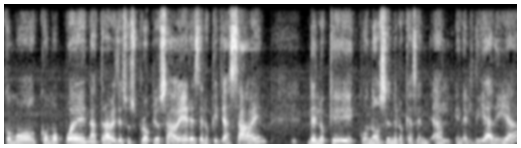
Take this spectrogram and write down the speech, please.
cómo, cómo pueden a través de sus propios saberes, de lo que ya saben, de lo que conocen, de lo que hacen al- en el día a día,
